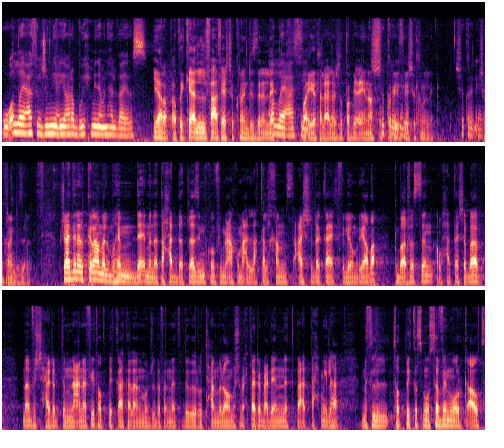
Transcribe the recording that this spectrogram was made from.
والله يعافي الجميع يا رب ويحمينا من هالفيروس. يا رب يعطيك ألف عافية شكرا جزيلا لك. الله يعافيك. العلاج الطبيعي ايناس شكراً لك. شكرا لك. شكرا لك شكرا جزيلا. مشاهدينا الكرام المهم دائما نتحدث. لازم يكون في معكم على الأقل خمس عشر دقائق في اليوم رياضة كبار في السن أو حتى شباب. ما فيش حاجة بتمنعنا في تطبيقات الآن موجودة في النت بتقدروا تحملوها. مش محتاجة بعدين النت بعد تحميلها مثل تطبيق اسمه 7 ورك اوت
